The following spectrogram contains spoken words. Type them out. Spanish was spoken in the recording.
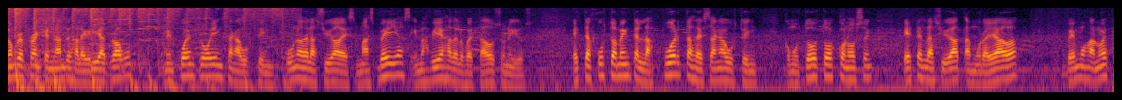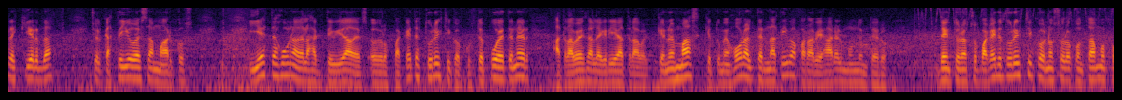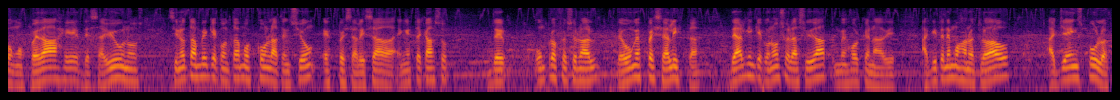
Nombre es Frank Hernández Alegría Travel. Me encuentro hoy en San Agustín, una de las ciudades más bellas y más viejas de los Estados Unidos. Esta es justamente en las puertas de San Agustín. Como todos, todos conocen, esta es la ciudad amurallada. Vemos a nuestra izquierda el castillo de San Marcos y esta es una de las actividades o de los paquetes turísticos que usted puede tener a través de Alegría Travel, que no es más que tu mejor alternativa para viajar el mundo entero. Dentro de nuestro paquete turístico no solo contamos con hospedaje, desayunos, sino también que contamos con la atención especializada, en este caso de un profesional, de un especialista, de alguien que conoce la ciudad mejor que nadie. Aquí tenemos a nuestro lado a James Bullock.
